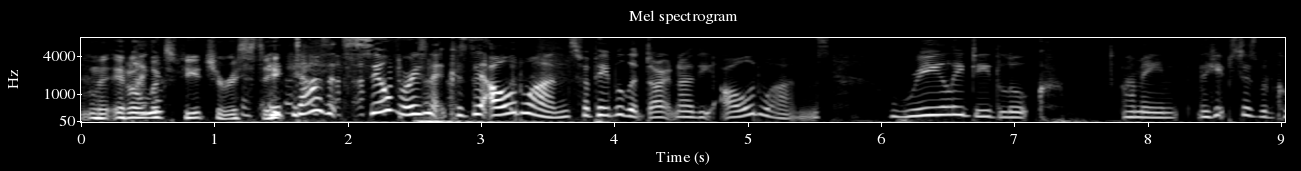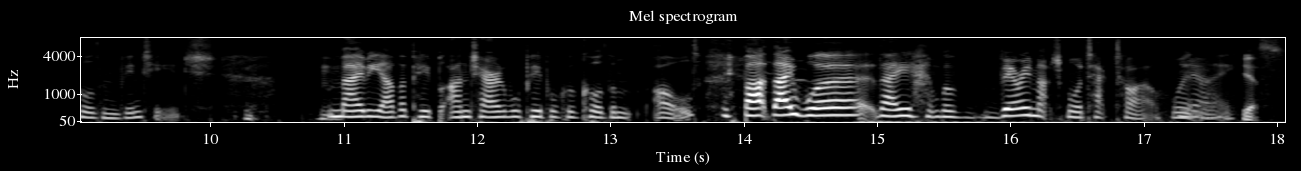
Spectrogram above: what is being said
It all looks futuristic. It does. It's silver, isn't it? Because the old ones, for people that don't know, the old ones really did look. I mean, the hipsters would call them vintage. Maybe other people, uncharitable people, could call them old, but they were they were very much more tactile, weren't Yeah. they? yes.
